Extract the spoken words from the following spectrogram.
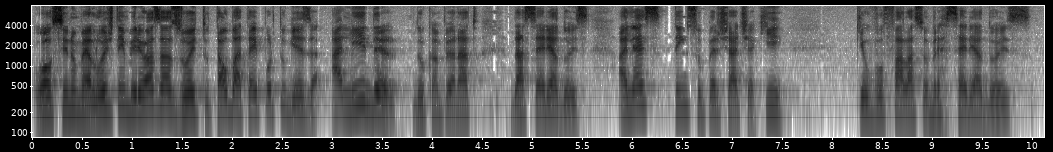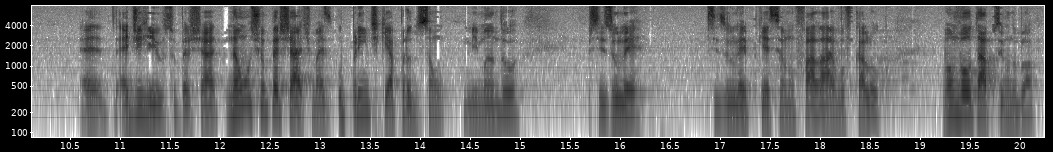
O Alcino Melo, hoje tem Briosa às 8, Taubaté e Portuguesa, a líder do campeonato da Série A2. Aliás, tem superchat aqui que eu vou falar sobre a Série A2. É, é de rio o superchat. Não o superchat, mas o print que a produção me mandou. Preciso ler. Preciso ler, porque se eu não falar, eu vou ficar louco. Vamos voltar para o segundo bloco.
